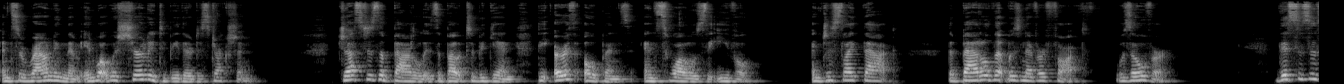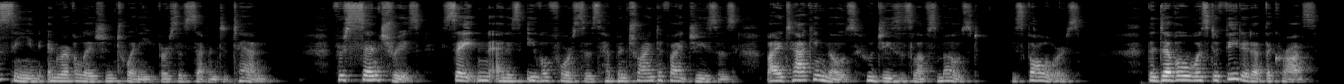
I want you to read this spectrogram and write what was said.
and surrounding them in what was surely to be their destruction. Just as the battle is about to begin, the earth opens and swallows the evil. And just like that, the battle that was never fought was over. This is a scene in Revelation 20 verses 7 to 10. For centuries, Satan and his evil forces have been trying to fight Jesus by attacking those who Jesus loves most, his followers. The devil was defeated at the cross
